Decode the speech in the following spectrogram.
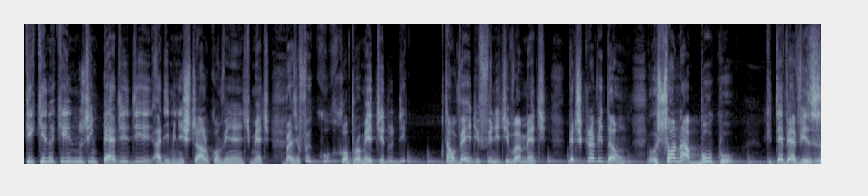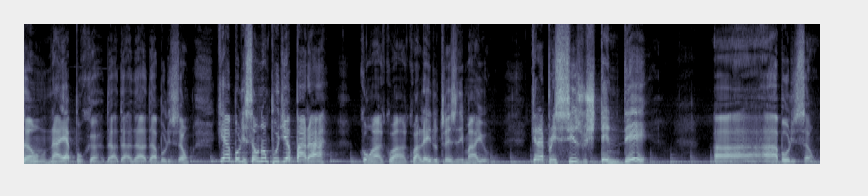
Que, que, que nos impede de administrá-lo convenientemente. O Brasil foi comprometido de talvez definitivamente pela escravidão. Só Nabucco que teve a visão, na época da, da, da, da abolição, que a abolição não podia parar com a, com, a, com a lei do 13 de maio, que era preciso estender a, a abolição,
